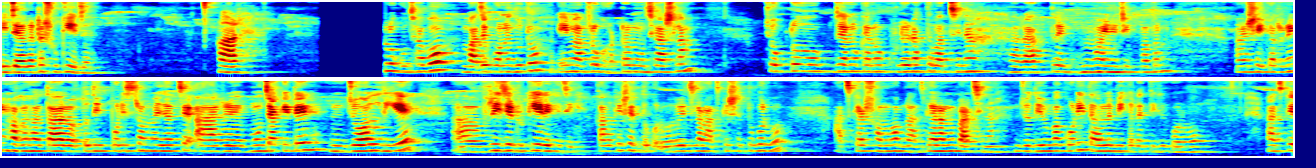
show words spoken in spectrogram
এই জায়গাটা শুকিয়ে যায়। আরগুলো গুছাবো, বাজে পনে দুটো। এইমাত্র ঘরটার মুছে আসলাম। চোখটো যেন কেন খুলে রাখতে পারছি না। রাত্রে ঘুম হয়নি ঠিক মতন। সেই কারণেই হবে হয়তো আর অত্যধিক পরিশ্রম হয়ে যাচ্ছে। আর মোচা কেটে জল দিয়ে ফ্রিজে ঢুকিয়ে রেখেছি। কালকে সেদ্ধ করব, ভেবেছিলাম আজকে সেদ্ধ করব। আজকে আর সম্ভব না, আজকে আর আমি পারছি না। যদিও বা করি, তাহলে বিকালের দিকে করব। আজকে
